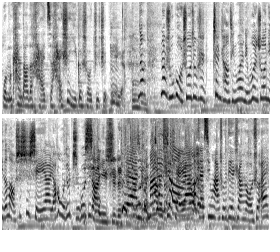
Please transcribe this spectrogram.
我们看到的孩子还是一个手指指别人。那那如果说就是正常情况，你问说你的老师是谁呀？然后我就指过去，下意识的对啊，你的妈妈是谁呀？我在新华书店上课，我说哎，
